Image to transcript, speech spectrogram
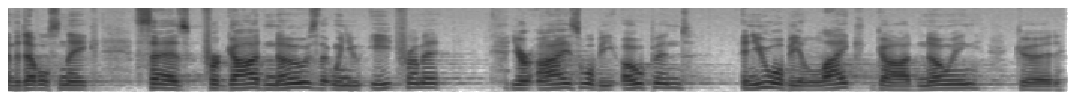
And the devil's snake says, For God knows that when you eat from it, your eyes will be opened, and you will be like God, knowing good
